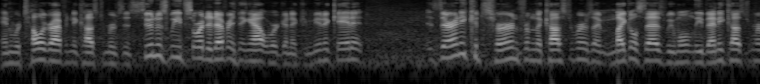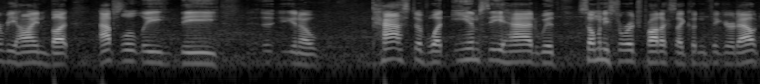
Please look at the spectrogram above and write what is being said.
and we're telegraphing to customers, as soon as we've sorted everything out, we're going to communicate it. Is there any concern from the customers? I mean, Michael says we won't leave any customer behind, but absolutely the, uh, you know, past of what EMC had with so many storage products I couldn't figure it out,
